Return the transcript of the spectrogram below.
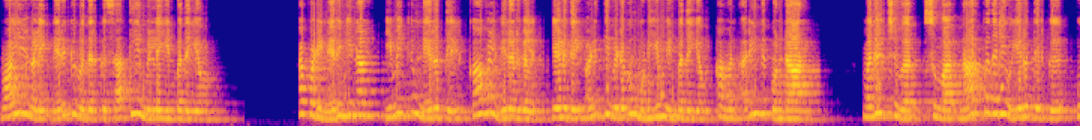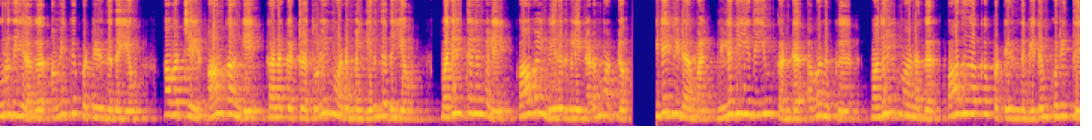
வாயில்களை நெருங்குவதற்கு சாத்தியமில்லை என்பதையும் அப்படி நெருங்கினால் இமைக்கும் நேரத்தில் காவல் வீரர்கள் எளிதில் அழித்துவிடவும் முடியும் என்பதையும் அவன் அறிந்து கொண்டான். மதில் சுவர் சுமார் நாற்பது அடி உயரத்திற்கு உறுதியாக அமைக்கப்பட்டிருந்ததையும் அவற்றில் ஆங்காங்கே கணக்கற்ற தொழில் மாடங்கள் இருந்ததையும் மதில் தளங்களில் காவல் வீரர்களின் நடமாட்டம் இடைவிடாமல் நிலவியதையும் கண்ட அவனுக்கு மதுரை மாநகர் பாதுகாக்கப்பட்டிருந்த விதம் குறித்து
